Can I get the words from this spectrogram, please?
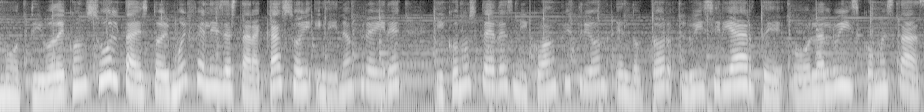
Motivo de Consulta. Estoy muy feliz de estar acá. Soy Irina Freire y con ustedes mi coanfitrión, el doctor Luis Iriarte. Hola Luis, ¿cómo estás?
